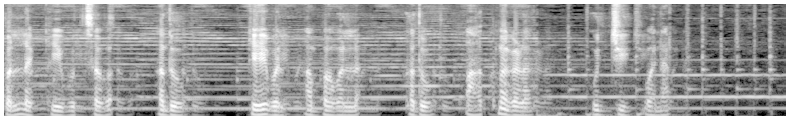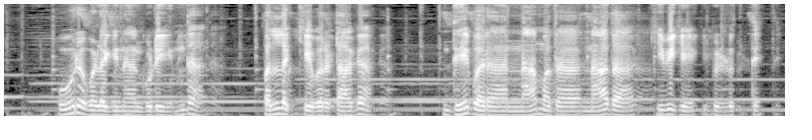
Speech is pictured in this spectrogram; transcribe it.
ಪಲ್ಲಕ್ಕಿ ಉತ್ಸವ. ಅದು ಕೇವಲ ಹಬ್ಬವಲ್ಲ, ಅದು ಆತ್ಮಗಳ ಉಜ್ಜೀವನ. ಊರ ಒಳಗಿನ ಗುಡಿಯಿಂದ ಪಲ್ಲಕ್ಕಿ ಹೊರಟಾಗ ದೇವರ ನಾಮದ ನಾದ ಕಿವಿಗೆ ಬೀಳುತ್ತೆ.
